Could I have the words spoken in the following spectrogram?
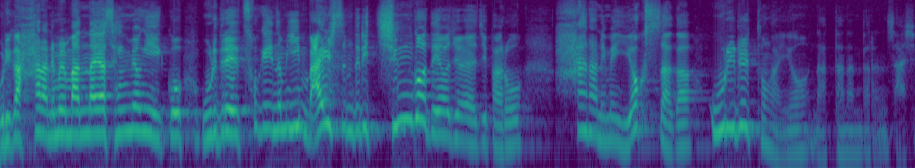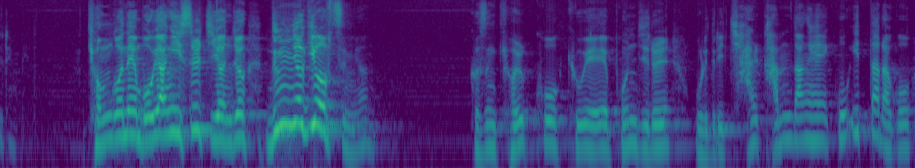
우리가 하나님을 만나야 생명이 있고 우리들의 속에 있는 이 말씀들이 증거되어져야지 바로 하나님의 역사가 우리를 통하여 나타난다는 사실입니다. 경건의 모양이 있을지언정 능력이 없으면 그것은 결코 교회의 본질을 우리들이 잘 감당하고 있다라고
